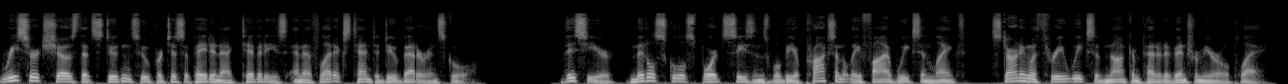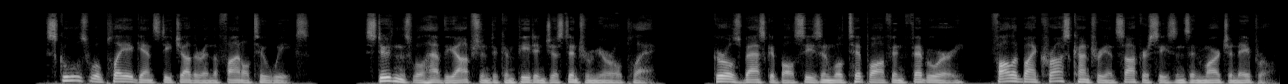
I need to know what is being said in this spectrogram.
Research shows that students who participate in activities and athletics tend to do better in school. This year, middle school sports seasons will be approximately five weeks in length, starting with three weeks of non competitive intramural play. Schools will play against each other in the final two weeks. Students will have the option to compete in just intramural play. Girls basketball season will tip off in February, followed by cross country and soccer seasons in March and April.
